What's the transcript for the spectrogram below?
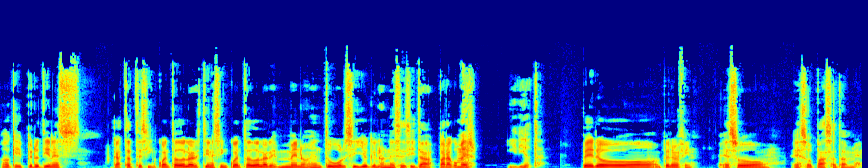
Ok, pero tienes gastaste 50 dólares, tienes 50 dólares menos en tu bolsillo que los necesitabas para comer. Idiota. Pero, pero en fin, eso, eso pasa también.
